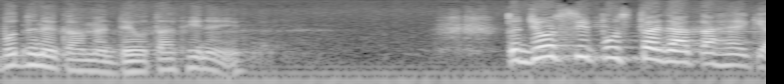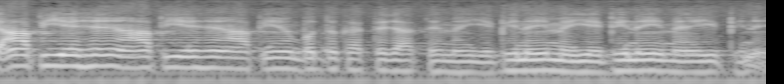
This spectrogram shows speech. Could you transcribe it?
बुद्ध ने कहा, मैं देवता भी नहीं हूँ। तो जोशी पूछता जाता है कि आप ये हैं, आप ये हैं, आप ये हैं। बुद्ध कहते जाते हैं, मैं ये भी नहीं, मैं ये भी नहीं, मैं ये भी नहीं।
